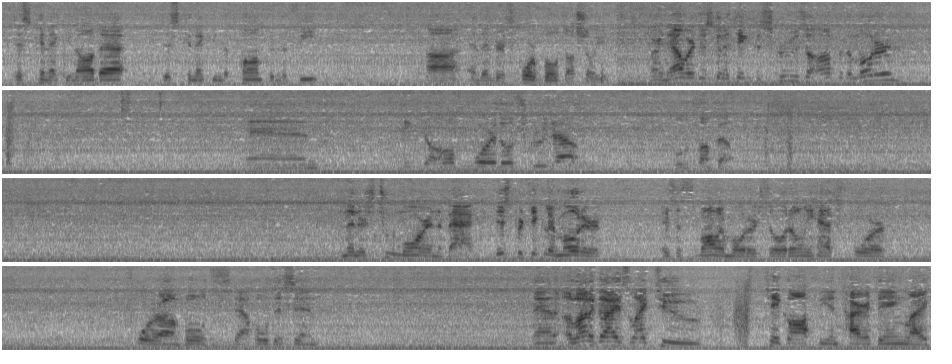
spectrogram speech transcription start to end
disconnecting all that, disconnecting the pump and the feet, uh, and then there's four bolts I'll show you. All right, now we're just gonna take the screws off of the motor and take the, all four of those screws out, pull the pump out. And then there's two more in the back. This particular motor is a smaller motor, so it only has four four um, bolts that hold this in. A lot of guys like to take off the entire thing, like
